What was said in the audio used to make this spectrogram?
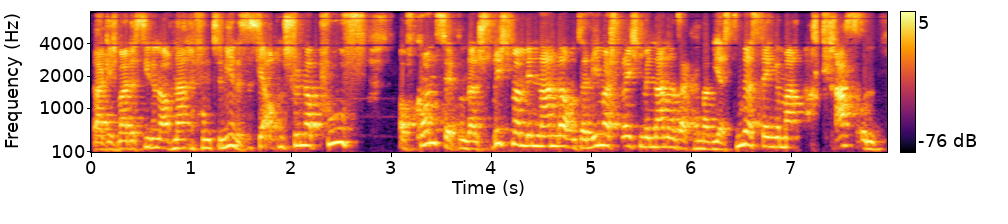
sage ich mal, dass die dann auch nachher funktionieren. Das ist ja auch ein schöner Proof auf Konzept und dann spricht man miteinander, Unternehmer sprechen miteinander und sagen, wie hast du das denn gemacht? Ach krass, und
